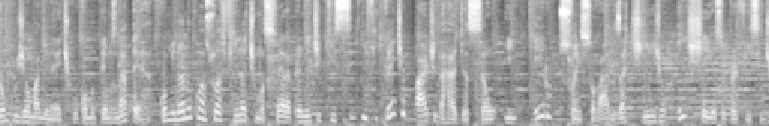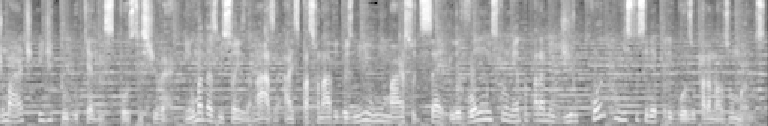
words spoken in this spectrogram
campo geomagnético como temos na Terra. Combinando com a sua fina atmosfera, permite que significante parte da radiação e erupções solares atinjam em cheio a superfície de Marte e de tudo que ali exposto estiver. Em uma das missões da NASA, a espaçonave 2001 Mars Odyssey levou um instrumento para medir o quanto isto seria perigoso para nós humanos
